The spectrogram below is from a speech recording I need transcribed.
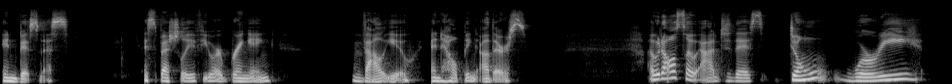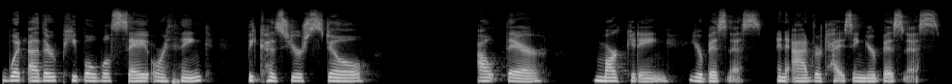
in business, especially if you are bringing value and helping others. I would also add to this don't worry what other people will say or think because you're still out there marketing your business and advertising your business.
